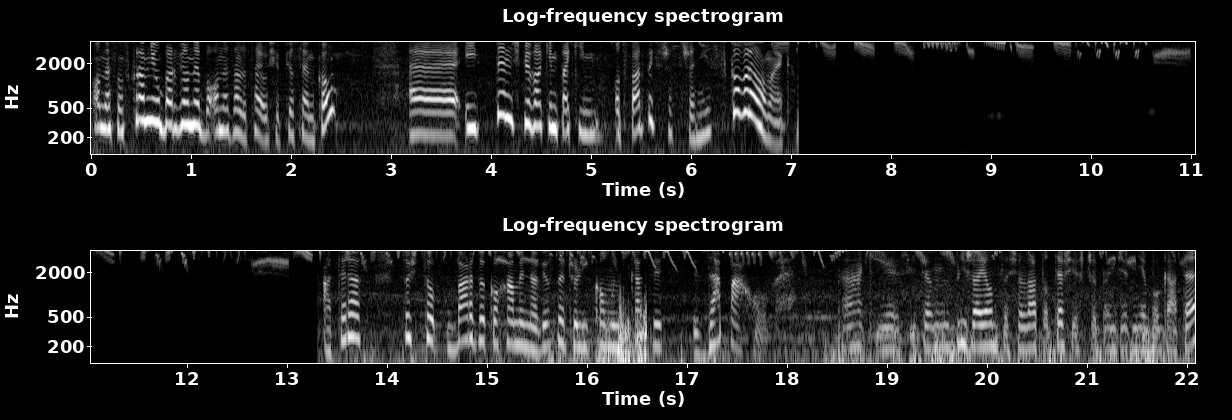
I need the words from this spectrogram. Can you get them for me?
One są skromnie ubarwione, bo one zalecają się piosenką. E, I tym śpiewakiem takim otwartych przestrzeni jest skowronek. A teraz coś, co bardzo kochamy na wiosnę, czyli komunikaty zapachowe. Tak jest i ten zbliżające się lato też jeszcze będzie w nie bogate.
